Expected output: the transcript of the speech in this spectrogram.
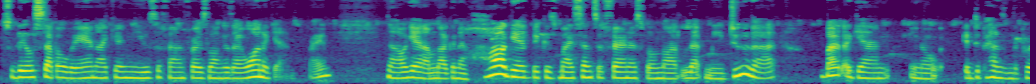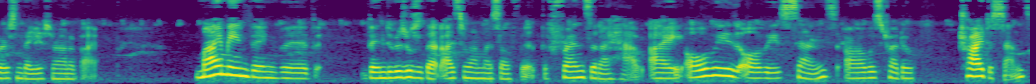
So they'll step away and I can use the fan for as long as I want again, right? Now, again, I'm not going to hog it because my sense of fairness will not let me do that. But again, you know, it depends on the person that you're surrounded by. My main thing with the individuals that I surround myself with, the friends that I have, I always, always sense, I always try to try to sense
